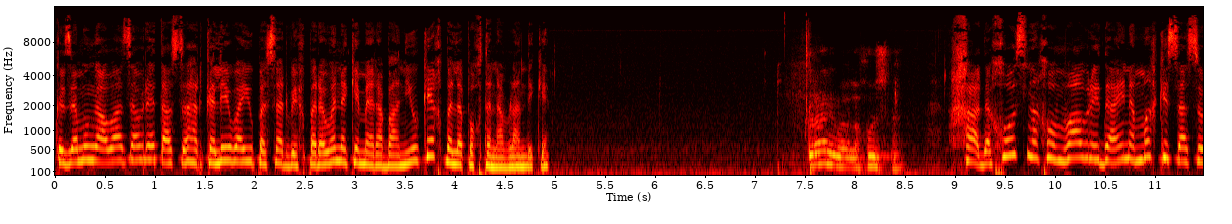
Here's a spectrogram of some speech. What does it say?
که زمونږ आवाज اورئ تاسو ته هرکلی وایو په سروې خپرونه کې مهرباني وکړئ خپله پوښتنه وړاندې کړئ ګرانې ما له خوست نه ښه د خوست نه خو واورېده اینه مخکې ستاسو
